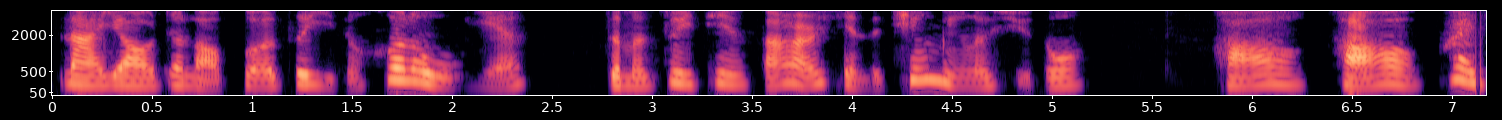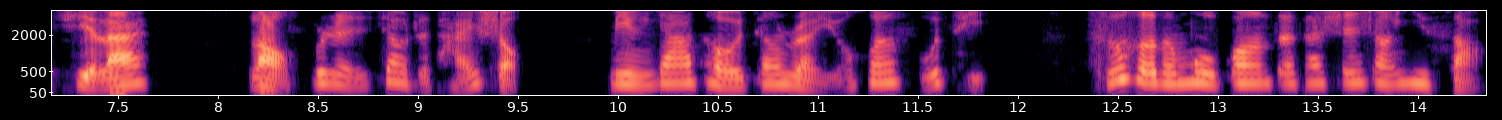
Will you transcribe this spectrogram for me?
那药这老婆子已经喝了五年，怎么最近反而显得清明了许多？好，好，快起来！老夫人笑着抬手，命丫头将阮云欢扶起，慈和的目光在她身上一扫，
